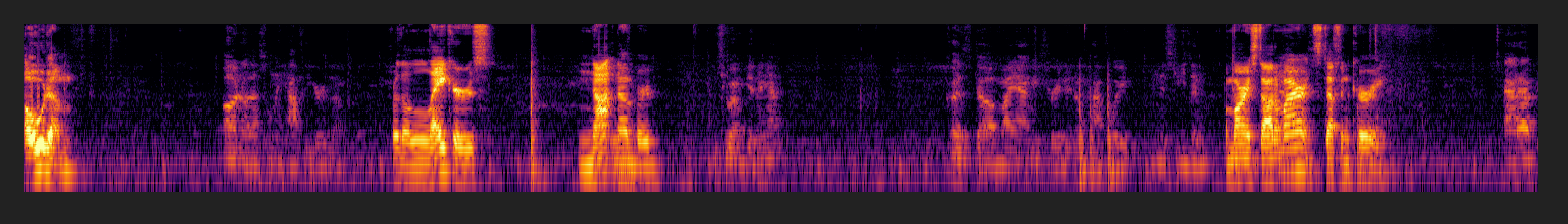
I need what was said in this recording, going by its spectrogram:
Odom Oh no, that's only half a year though. for the Lakers. Not numbered. You see what I'm getting at? Because the Miami traded him halfway in the season. Amar'e Stoudemire and Stephen Curry. Add up,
